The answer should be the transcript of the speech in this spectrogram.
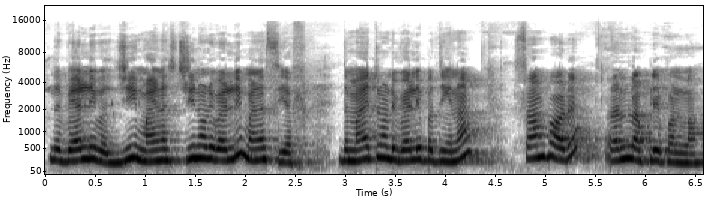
இந்த வேல்யூ ஜி மைனஸ் ஜீனோடைய வேல்யூ மைனஸ் எஃப் இந்த மயத்தினுடைய வேல்யூ பார்த்தீங்கன்னா சம்பாடு ரெண்டில் அப்ளை பண்ணலாம்.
